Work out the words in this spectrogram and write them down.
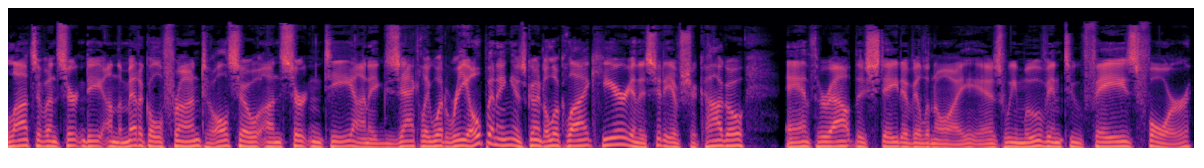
Lots of uncertainty on the medical front, also uncertainty on exactly what reopening is going to look like here in the city of Chicago and throughout the state of Illinois as we move into phase four.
